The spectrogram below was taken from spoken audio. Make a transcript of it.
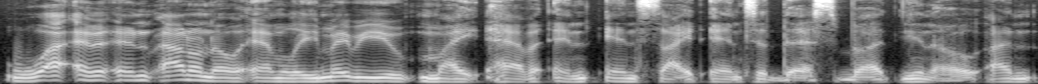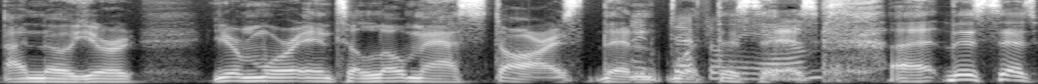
"What?" And, and I don't know, Emily. Maybe you might have an insight into this, but you know, I, I know you're you're more into low mass stars than what this am. is. Uh, this says,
